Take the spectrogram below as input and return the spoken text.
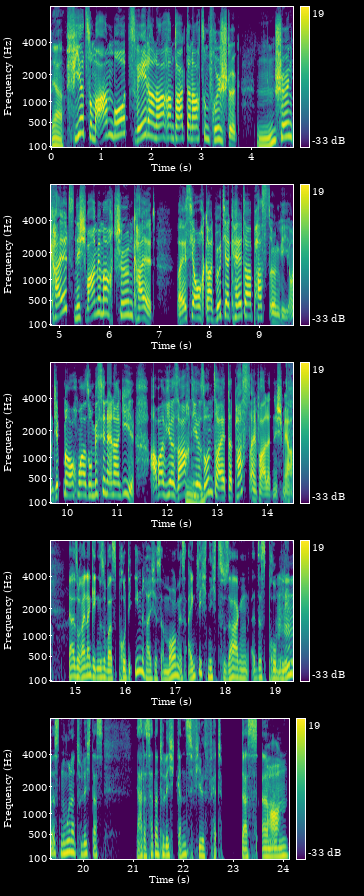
ja. Vier zum Abendbrot, zwei danach am Tag danach zum Frühstück. Mhm. Schön kalt, nicht warm gemacht, schön kalt. Weil es ja auch gerade wird ja kälter, passt irgendwie. Und gibt mir auch mal so ein bisschen Energie. Aber wie ihr sagt, Mhm. die Gesundheit, das passt einfach alles nicht mehr. Ja, also Rainer, gegen sowas Proteinreiches am Morgen ist eigentlich nichts zu sagen. Das Problem Mhm. ist nur natürlich, dass, ja, das hat natürlich ganz viel Fett. Das Ja. ähm,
